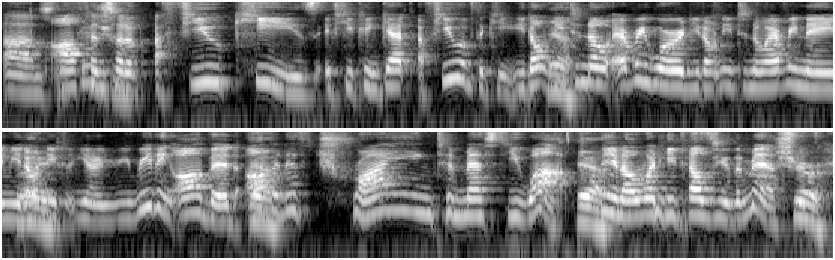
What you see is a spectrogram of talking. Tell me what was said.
um, often sort of a few keys. If you can get a few of the keys, you don't Yeah. need to know every word. You don't need to know every name. You don't need to. You know, you're reading Ovid. Ovid is trying to mess you up. Yeah. You know, when he tells you the myths, Sure. It's-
